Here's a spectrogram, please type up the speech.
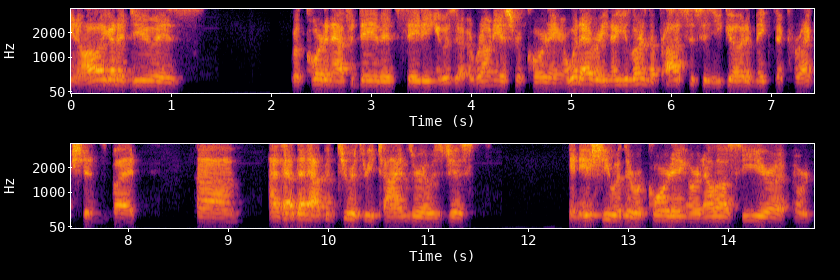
you know, all I got to do is record an affidavit stating it was an erroneous recording or whatever. You know, you learn the process as you go to make the corrections, but um, I've had that happen two or three times where it was just an issue with the recording or an LLC or, or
